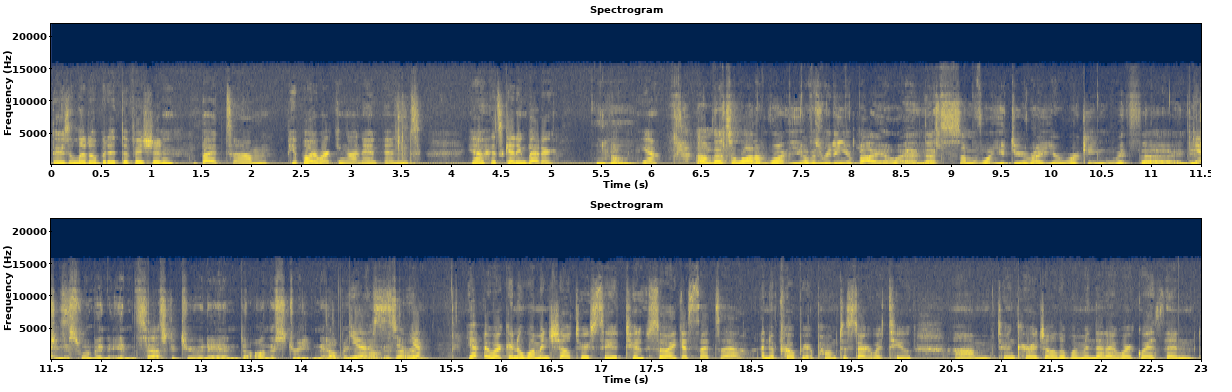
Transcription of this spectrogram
there's a little bit of division, but um, people are working on it and, yeah, it's getting better. Cool. Yeah. Um, that's a lot of what you, I was reading your bio, and that's some of what you do, right? You're working with uh, Indigenous Yes. women in Saskatoon and on the street and helping them out. Is that right? Yeah. Yeah, I work in a women's shelter too, too. So I guess that's a, an appropriate poem to start with too, um, to encourage all the women that I work with. And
